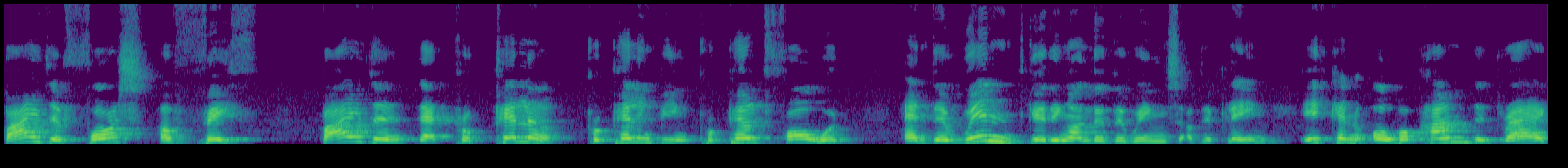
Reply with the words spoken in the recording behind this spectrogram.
by the force of faith, by the, that propeller, propelling being propelled forward, and the wind getting under the wings of the plane, it can overcome the drag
